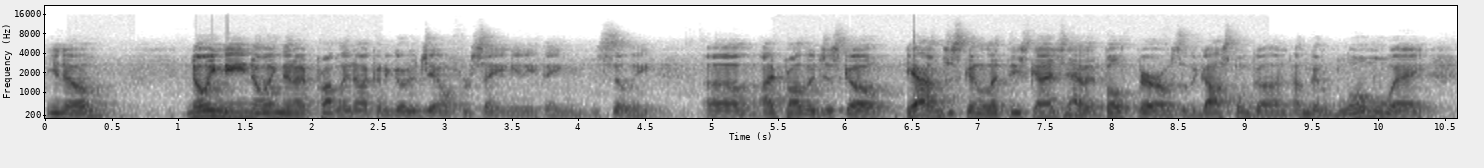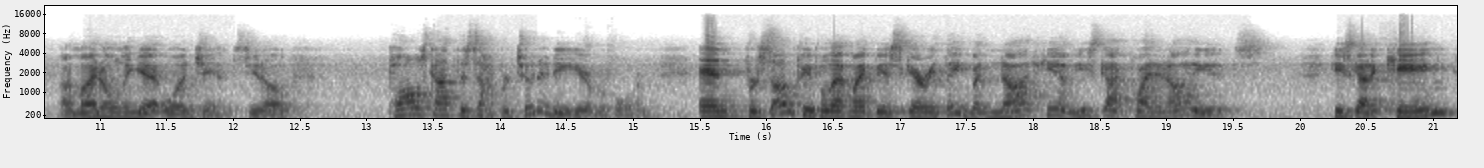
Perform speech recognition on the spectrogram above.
You know, knowing me, knowing that I'm probably not going to go to jail for saying anything silly, um, I'd probably just go, yeah, I'm just going to let these guys have it. Both barrels of the gospel gun. I'm going to blow them away. I might only get one chance, you know. Paul's got this opportunity here before him. And for some people, that might be a scary thing, but not him. He's got quite an audience. He's got a king,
